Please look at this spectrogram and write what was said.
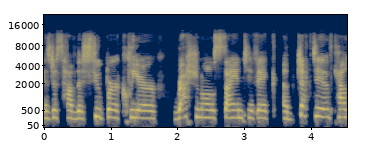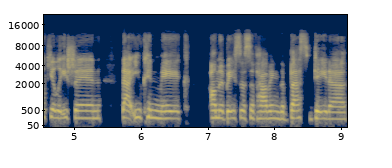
is just have this super clear, rational, scientific, objective calculation that you can make on the basis of having the best data,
